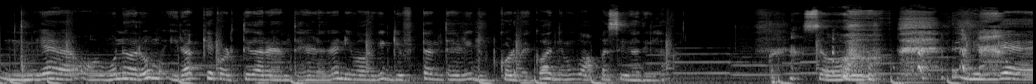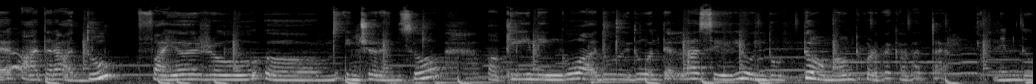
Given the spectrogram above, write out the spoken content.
ನಿಮಗೆ ಓನರು ಇರೋಕ್ಕೆ ಕೊಡ್ತಿದ್ದಾರೆ ಅಂತ ಹೇಳಿದ್ರೆ ನೀವು ಅವ್ರಿಗೆ ಗಿಫ್ಟ್ ಅಂತ ಹೇಳಿ ದುಡ್ಡು ಕೊಡಬೇಕು ಅದು ನಿಮಗೆ ವಾಪಸ್ ಸಿಗೋದಿಲ್ಲ. ಸೊ ನಿಮಗೆ ಆ ಥರ ಅದು ಫೈರು ಇನ್ಶೂರೆನ್ಸು ಕ್ಲೀನಿಂಗು ಅದು ಇದು ಅಂತೆಲ್ಲ ಸೇರಿ ಒಂದು ದೊಡ್ಡ ಅಮೌಂಟ್ ಕೊಡಬೇಕಾಗತ್ತೆ. ನಿಮ್ಮದು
